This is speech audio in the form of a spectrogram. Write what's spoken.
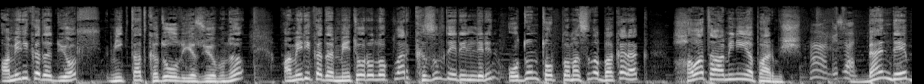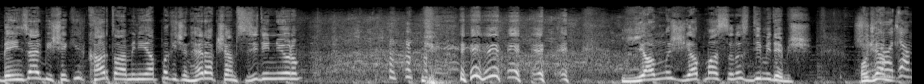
Amerika'da diyor Miktat Kadıoğlu yazıyor bunu. Amerika'da meteorologlar Kızılderililerin odun toplamasına bakarak hava tahmini yaparmış. Ha güzel. Ben de benzer bir şekil kar tahmini yapmak için her akşam sizi dinliyorum. Yanlış yapmazsınız değil mi demiş. Şimdi Hocam, hocam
